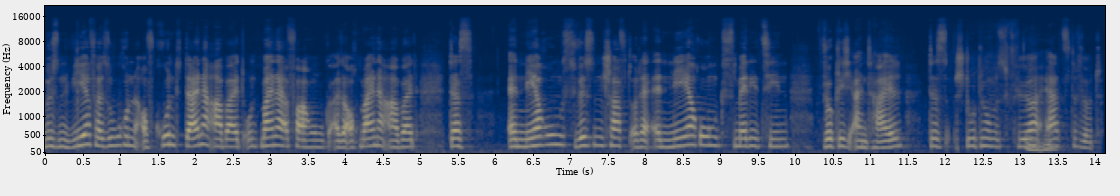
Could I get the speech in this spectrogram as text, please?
müssen wir versuchen, aufgrund deiner Arbeit und meiner Erfahrung, also auch meiner Arbeit, dass Ernährungswissenschaft oder Ernährungsmedizin wirklich ein Teil des Studiums für mhm. Ärzte wird.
